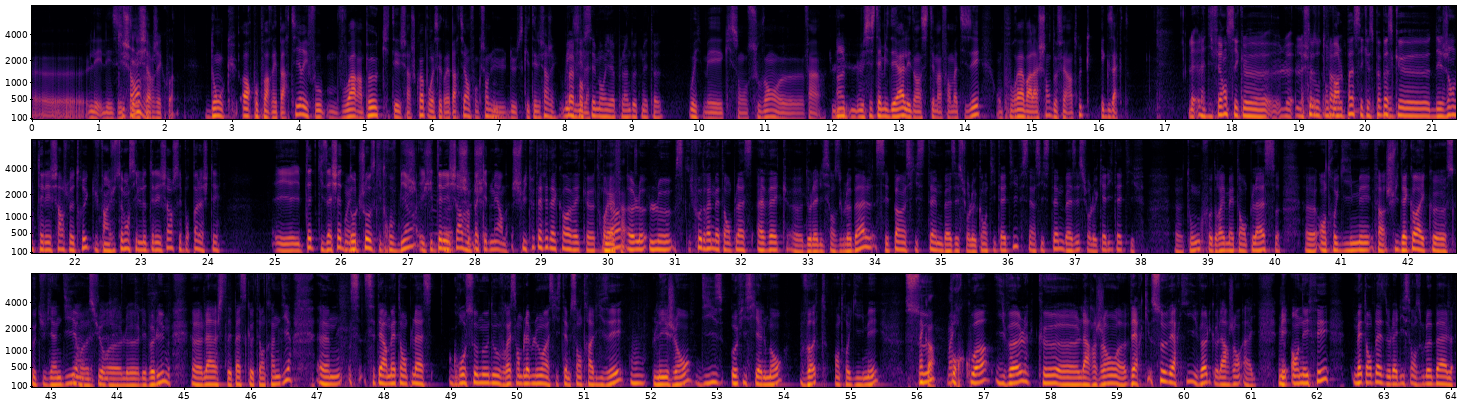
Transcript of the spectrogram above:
euh, les, les Qui échanges. téléchargeait quoi? Donc, or, pour pouvoir répartir, il faut voir un peu qui télécharge quoi pour essayer de répartir en fonction du- de ce qui est téléchargé. Oui, Pas Xil. forcément, il y a plein d'autres méthodes. Oui, mais qui sont souvent. euh, Enfin, le- Ouais. le système idéal est dans un système informatisé. On pourrait avoir la chance de faire un truc exact. La, la différence, c'est que le- la chose dont on parle pas, c'est que c'est pas parce que des gens le téléchargent le truc, enfin justement s'ils le téléchargent, c'est pour pas l'acheter. Et peut-être qu'ils achètent Oui. d'autres choses qu'ils trouvent bien et qu'ils téléchargent je- un paquet de merde. Je suis tout à fait d'accord avec euh, Trollin. Ouais, enfin- Euh, le, le- ce qu'il faudrait mettre en place avec euh, de la licence globale, c'est pas un système basé sur le quantitatif, c'est un système basé sur le qualitatif. Euh, donc, faudrait mettre en place, euh, entre guillemets, enfin, je suis d'accord avec euh, ce que tu viens de dire Non, euh, sur euh, le- les volumes. Euh, là, je sais pas ce que tu es en train de dire. Euh, c- C'est-à-dire mettre en place, grosso modo, vraisemblablement, un système centralisé où les gens disent officiellement, votent, entre guillemets, ce ouais. pourquoi ils veulent que euh, l'argent, euh, vers ceux vers qui ils veulent que l'argent aille. Mais en effet, mettre en place de la licence globale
